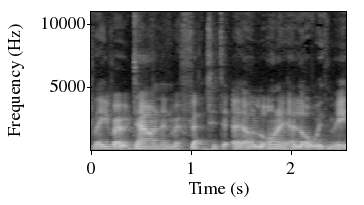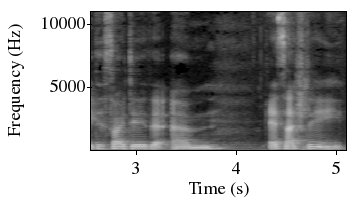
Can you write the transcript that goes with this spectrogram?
they wrote down and reflected on it a lot with me. This idea that um, it's actually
